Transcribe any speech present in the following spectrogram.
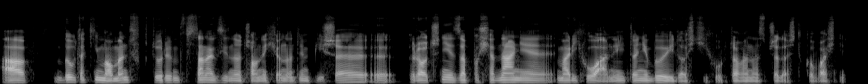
a był taki moment, w którym w Stanach Zjednoczonych, i on o tym pisze, rocznie za posiadanie marihuany, i to nie były ilości hurtowe na sprzedaż, tylko właśnie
